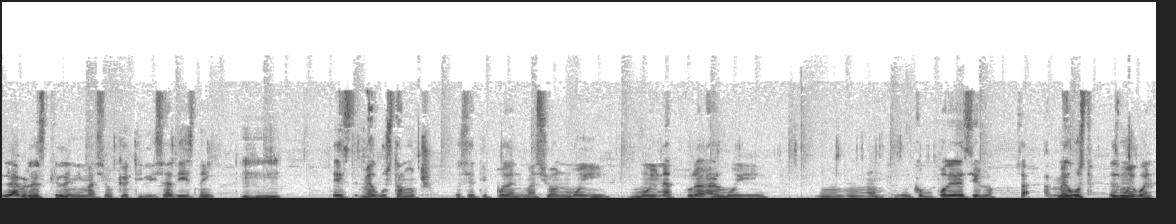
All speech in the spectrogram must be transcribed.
La verdad es que la animación que utiliza Disney, este, me gusta mucho ese tipo de animación muy, muy natural, muy, mm, ¿cómo podría decirlo? O sea, me gusta, es muy buena.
